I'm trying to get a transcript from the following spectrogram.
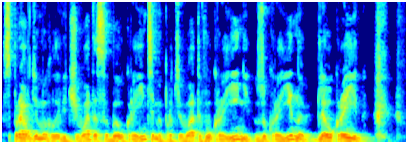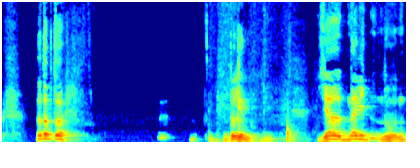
справді могли відчувати себе українцями, працювати в Україні з Україною для України. Ну тобто, блін, я навіть ну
